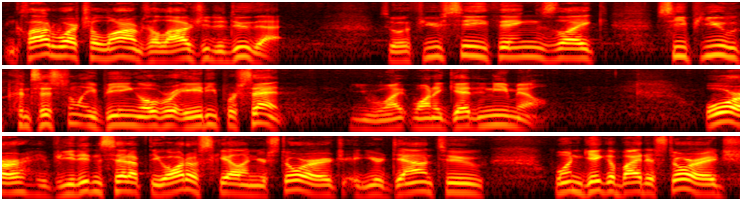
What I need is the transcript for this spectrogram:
And CloudWatch Alarms allows you to do that. So if you see things like CPU consistently being over 80%, you might want to get an email. Or if you didn't set up the auto scale on your storage and you're down to one gigabyte of storage,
